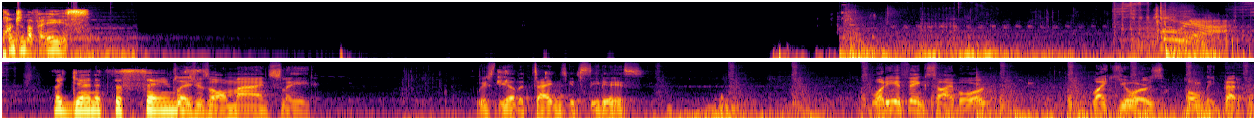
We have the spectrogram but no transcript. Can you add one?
Punch in the face! Again, it's the same. Pleasure's all mine, Slade. Wish the other Titans could see this. What do you think, Cyborg? Like yours, only better.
